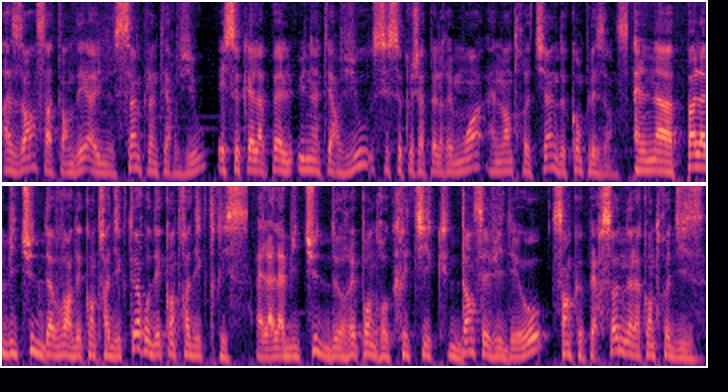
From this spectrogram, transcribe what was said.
Hazan s'attendait à une simple interview, et ce qu'elle appelle une interview, c'est ce que j'appellerais moi un entretien de complaisance. Elle n'a pas l'habitude d'avoir des contradicteurs ou des contradictrices. Elle a l'habitude de répondre aux critiques dans ses vidéos sans que personne ne la contredise.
